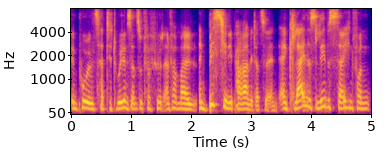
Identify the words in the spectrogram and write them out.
Impuls hat Ted Williams dazu verführt, einfach mal ein bisschen die Parameter zu ändern. Ein kleines Lebenszeichen von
